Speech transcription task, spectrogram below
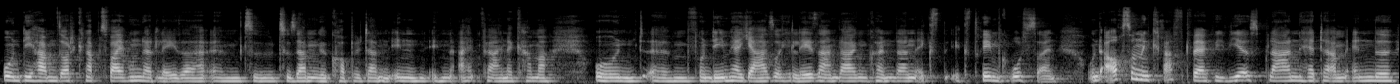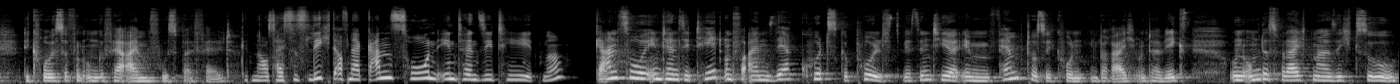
Und die haben dort knapp 200 Laser ähm, zu, zusammengekoppelt dann in, in ein, für eine Kammer. Und ähm, von dem her, ja, solche Laseranlagen können dann ex, extrem groß sein. Und auch so ein Kraftwerk, wie wir es planen, hätte am Ende die Größe von ungefähr einem Fußballfeld. Genau, das heißt, es liegt auf einer ganz hohen Intensität, ne? Ganz hohe Intensität und vor allem sehr kurz gepulst. Wir sind hier im Femtosekundenbereich unterwegs und um das vielleicht mal sich zu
